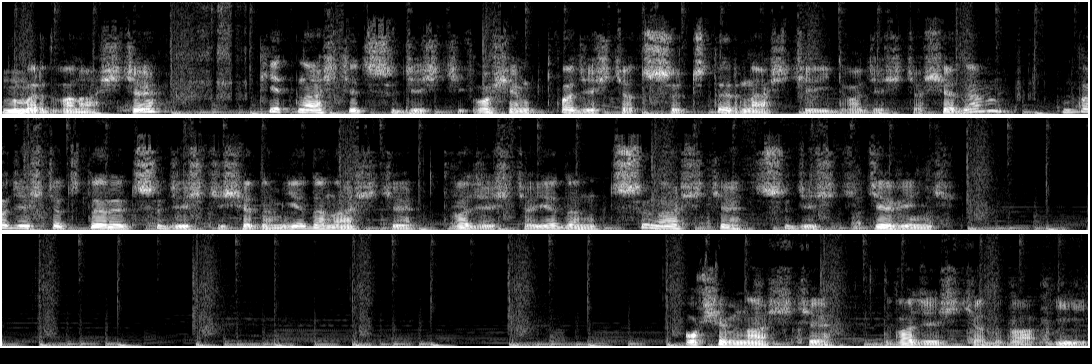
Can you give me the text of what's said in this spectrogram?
Numer 12. 15, 38, 23, 14 i 27, 24, 37, 11, 21, 13, 39, 18, 22 i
